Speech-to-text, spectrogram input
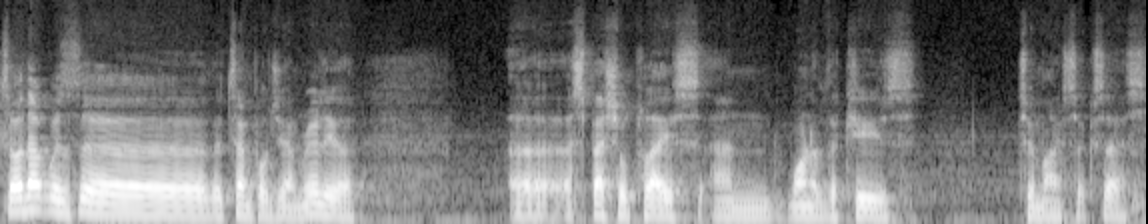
So that was uh, the temple gym. Really a, a special place and one of the keys to my success.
